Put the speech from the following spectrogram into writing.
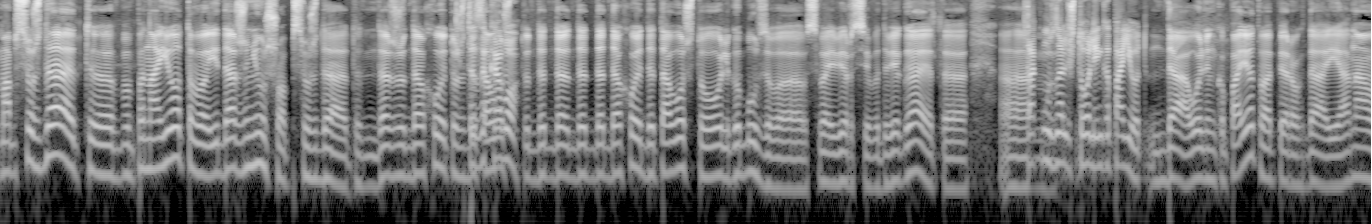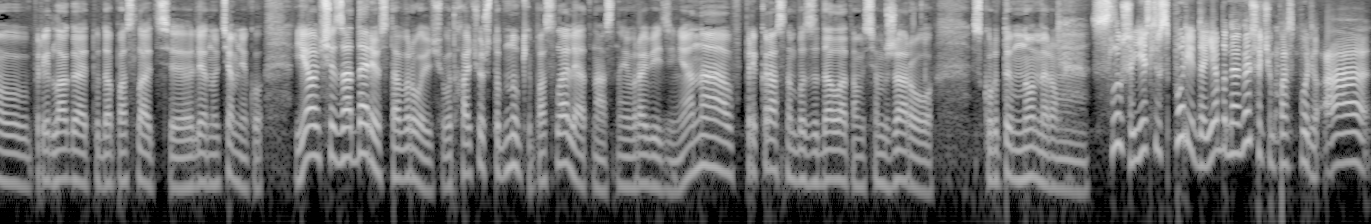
обсуждают э, Панайотова и даже Нюшу обсуждают. Даже доходит уже Ты до того, кого? что до, до, до, доходит до того, что Ольга Бузова в своей версии выдвигает. Э, так мы узнали, что Оленька поет. Да, Оленька поет, во-первых, да, и она предлагает туда послать э, Лену Темнику. Я вообще за Дарью Ставрович. Вот хочу, чтобы Нуки послали от нас на Евровидение. Она прекрасно бы задала там всем жару с крутым номером. Слушай, если в споре, да, я бы, знаешь, о чем поспорил? А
